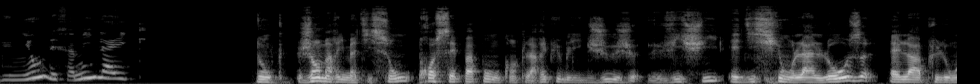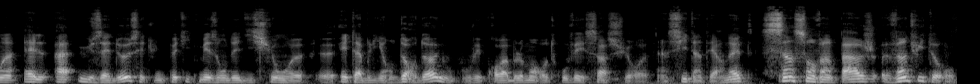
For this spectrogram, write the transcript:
l'Union des familles laïques. Donc Jean-Marie Matisson, Procès Papon quand la République juge Vichy, édition La Lose, LA plus loin L-A-U-Z-E, c'est une petite maison d'édition euh, euh, établie en Dordogne, vous pouvez probablement retrouver ça sur euh, un site internet, 520 pages, 28 euros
